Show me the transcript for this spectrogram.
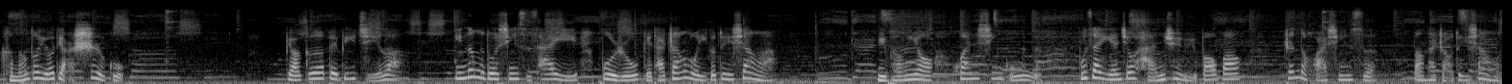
可能都有点事故。表哥被逼急了，你那么多心思猜疑，不如给他张罗一个对象啊！女朋友欢欣鼓舞，不再研究韩剧与包包，真的花心思帮他找对象了。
